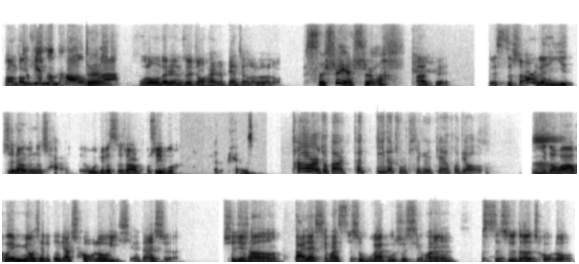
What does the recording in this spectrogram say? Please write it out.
王道就变成套路了。屠龙的人最终还是变成了恶龙死侍也是吗，啊！对，对，死侍二跟一质量真的差，我觉得死侍二不是一部好看的片子。他二就把他一的主题给颠覆掉了。一的话会描写的更加丑陋一些，但是实际上大家喜欢死侍无外乎是喜欢死侍的丑陋，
